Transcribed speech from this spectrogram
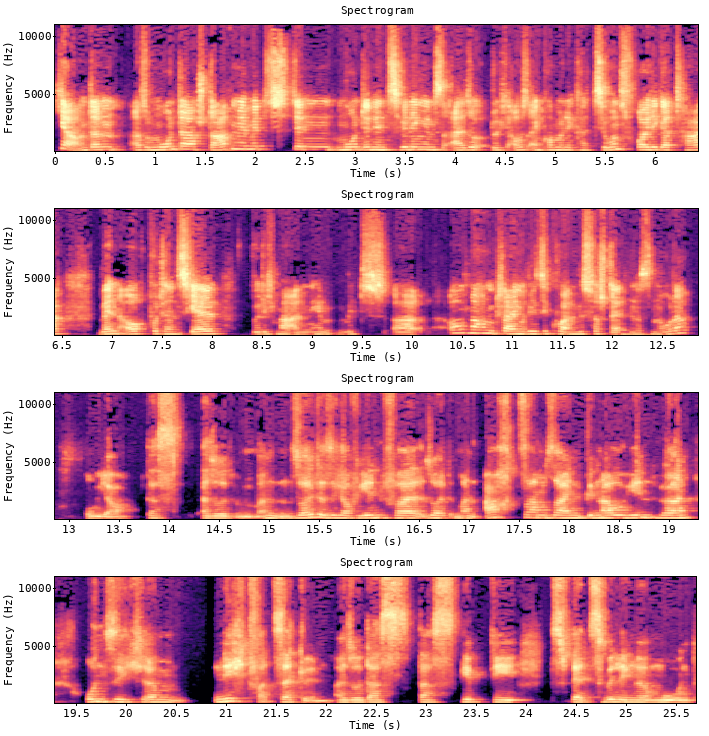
Ja, und dann, also Montag starten wir mit dem Mond in den Zwillingen, ist also durchaus ein kommunikationsfreudiger Tag, wenn auch potenziell, würde ich mal annehmen, mit äh, auch noch einem kleinen Risiko an Missverständnissen, oder? Oh ja, das, also man sollte sich auf jeden Fall, sollte man achtsam sein, genau hinhören und sich ähm, nicht verzetteln. Also das, das gibt die, der Zwillinge Mond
